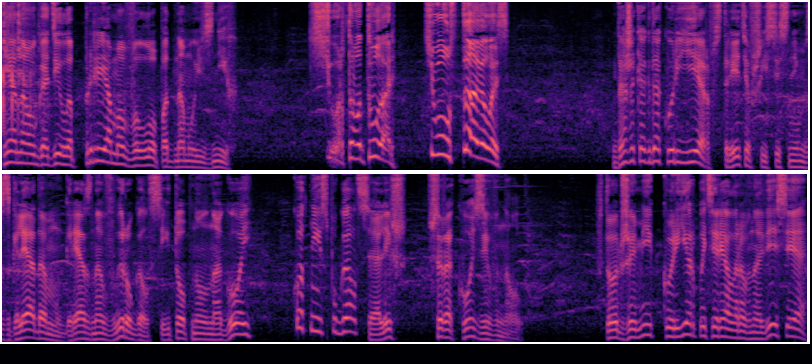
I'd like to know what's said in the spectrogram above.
и она угодила прямо в лоб одному из них. «Чёртова тварь! Чего уставилась?» Даже когда курьер, встретившийся с ним взглядом, грязно выругался и топнул ногой, кот не испугался, а лишь широко зевнул. В тот же миг курьер потерял равновесие,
